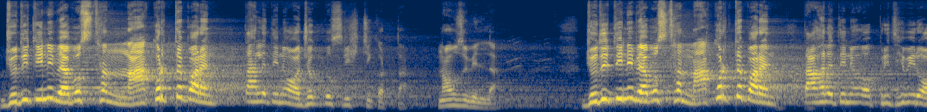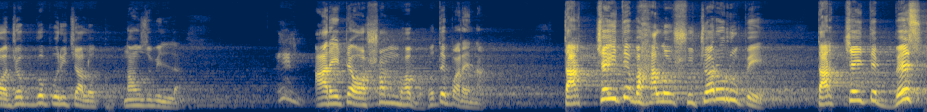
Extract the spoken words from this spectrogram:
যদি তিনি ব্যবস্থা না করতে পারেন, তাহলে তিনি অযোগ্য সৃষ্টিকর্তা। নওজুবিল্লা যদি তিনি ব্যবস্থা না করতে পারেন, তাহলে তিনি পৃথিবীর অযোগ্য পরিচালক। নওজুবিল্লা আর এটা অসম্ভব, হতে পারে না। তার চাইতে ভালো সুচারুরূপে, তার চাইতে বেস্ট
